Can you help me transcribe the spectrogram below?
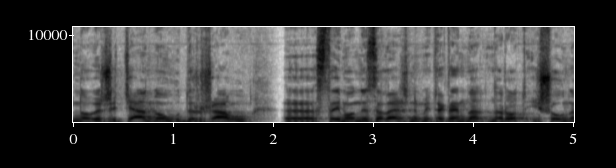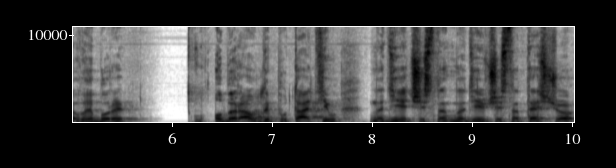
нове життя, нову державу, е, стаємо незалежними і так далі. Народ ішов на вибори, обирав депутатів, надіючись на, надіючись на те, що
